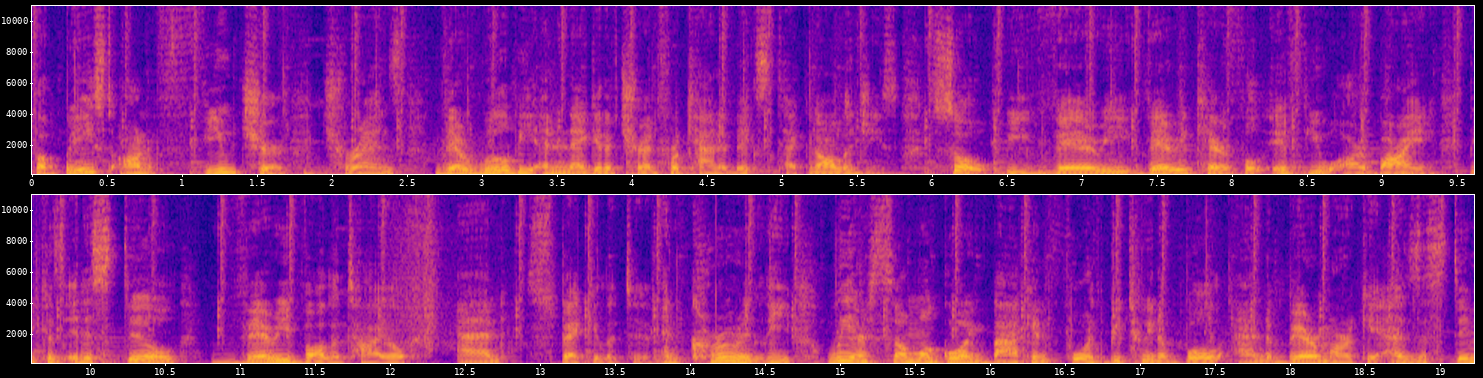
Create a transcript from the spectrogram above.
But based on future trends, there will be a negative trend for Cannabix Technologies. So be very, very careful if you are buying because it is still very volatile and speculative. And currently, we are somewhat going back and forth between a bull and a bear market as the stimulus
